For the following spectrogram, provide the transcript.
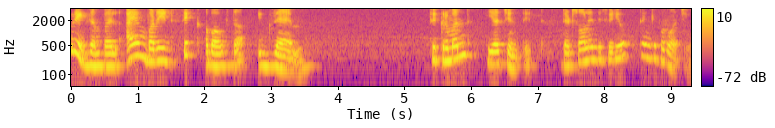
For example I am worried sick about the exam फिक्रमंद या चिंतित। That's all in this video thank you for watching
